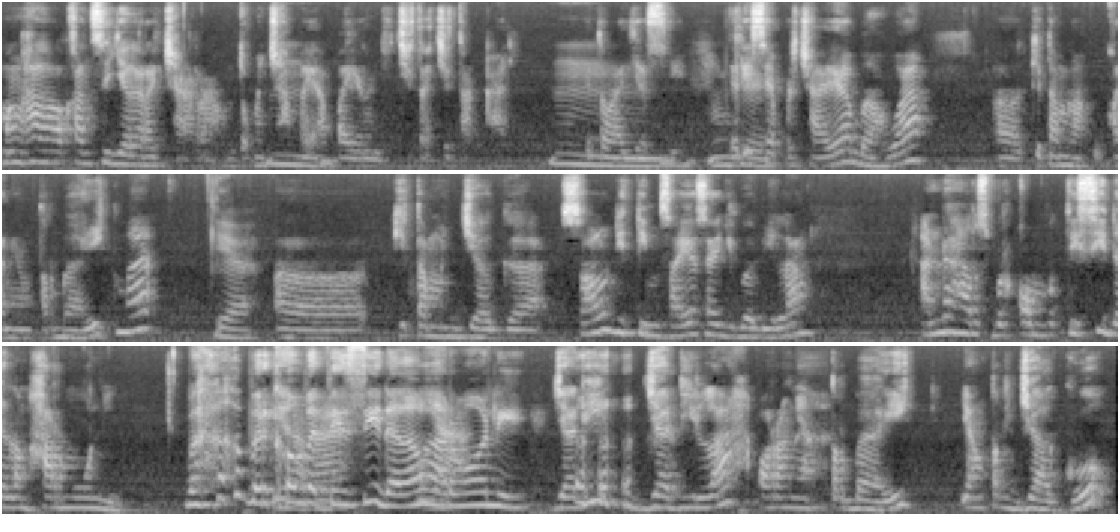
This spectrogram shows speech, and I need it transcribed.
menghalalkan segala cara untuk mencapai Hmm. apa yang dicita-citakan. Hmm. Itu aja sih. Jadi Oke. saya percaya bahwa uh, kita melakukan yang terbaik, Mbak. Iya. Uh, kita menjaga selalu di tim saya saya juga bilang Anda harus berkompetisi dalam harmoni. berkompetisi dalam Iya. harmoni. Jadi jadilah orang yang terbaik, yang terjago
